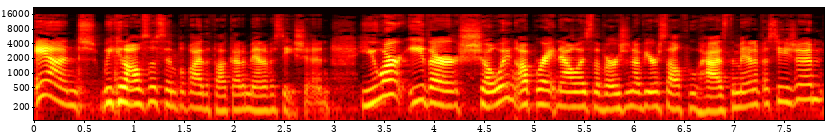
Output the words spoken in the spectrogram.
And we can also simplify the fuck out of manifestation. You are either showing up right now as the version of yourself who has the manifestation,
